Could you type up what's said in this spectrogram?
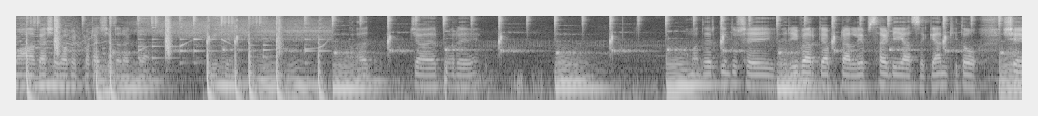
মহাকাশে রকেট পাঠায় সেটার একটা আচ্ছা এরপরে আমাদের কিন্তু সেই রিভার ক্যাপটা লেফট সাইডে আছে। ক্যানখিত, সেই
